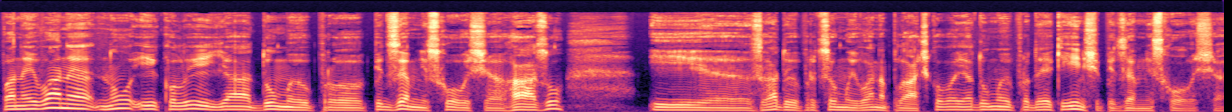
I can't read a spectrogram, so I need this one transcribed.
Пане Іване, ну і коли я думаю про підземні сховища газу. І е, згадую при цьому Івана Плачкова. Я думаю про деякі інші підземні сховища.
